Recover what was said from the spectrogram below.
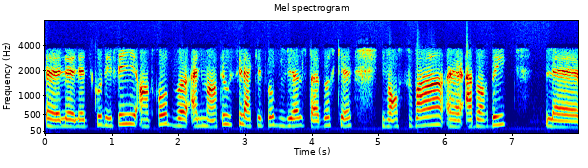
le, le discours des filles, entre autres, va alimenter aussi la culture du viol, c'est-à-dire qu'ils vont souvent aborder le, euh,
